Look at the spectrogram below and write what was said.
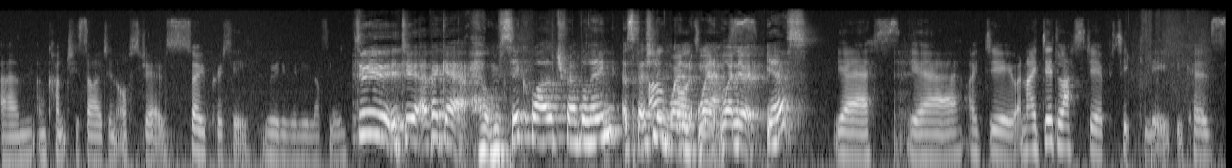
um, and countryside in Austria. It was so pretty, really, really lovely. Do you do you ever get homesick while traveling, especially Oh, when God, when, when yes. you're yes? Yes, yeah, I do, and I did last year particularly because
